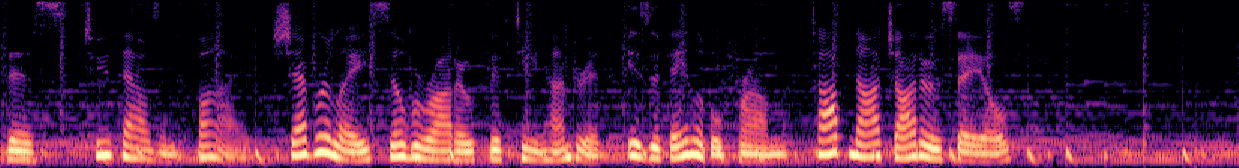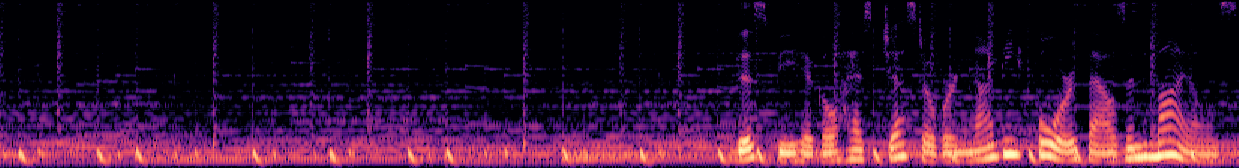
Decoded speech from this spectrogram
This 2005 Chevrolet Silverado 1500 is available from Top Notch Auto Sales. This vehicle has just over 94,000 miles.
